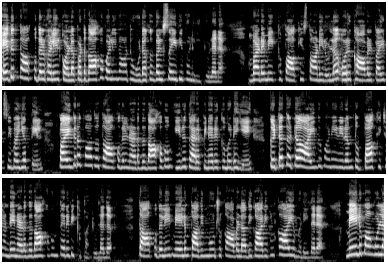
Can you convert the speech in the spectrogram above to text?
எதிர் தாக்குதல்களில் கொல்லப்பட்டதாக வெளிநாட்டு ஊடகங்கள் செய்தி வெளியிட்டுள்ளன. வடமேற்கு பாகிஸ்தானில் உள்ள ஒரு காவல் பயிற்சி மையத்தில் பயங்கரவாத தாக்குதல் நடந்ததாகவும் இரு தரப்பினருக்கும் இடையே கிட்டத்தட்ட ஐந்து மணி நேரம் துப்பாக்கிச் சண்டை நடந்ததாகவும் தெரிவிக்கப்பட்டுள்ளது. தாக்குதலில் மேலும் பதிமூன்று காவல் அதிகாரிகள் காயமடைந்தனர். மேலும் அங்குள்ள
